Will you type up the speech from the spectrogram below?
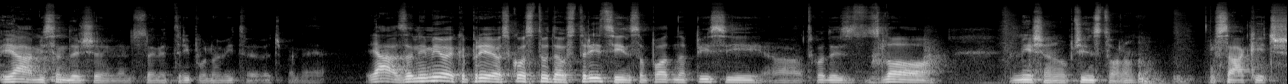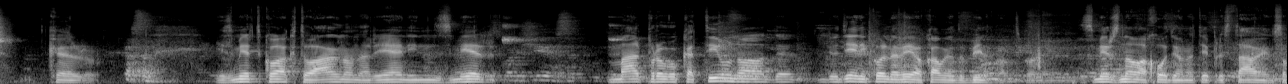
Ja, mislim, da je še ne, ne tri ponovitve, več pa ne. Ja, zanimivo je, ker prijejo skozi tudi Avstrijci in so pod napisi, uh, tako da je zelo mešano občinstvo. No? Vsakič, ker je zmer tako aktualno narejen in zmer malo provokativno, da ljudje nikoli ne vejo, kam jo dobili. No? Zmer znova hodijo na te predstave in so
